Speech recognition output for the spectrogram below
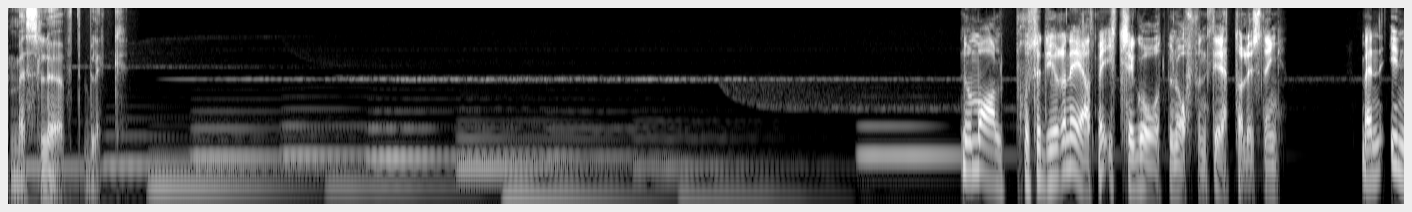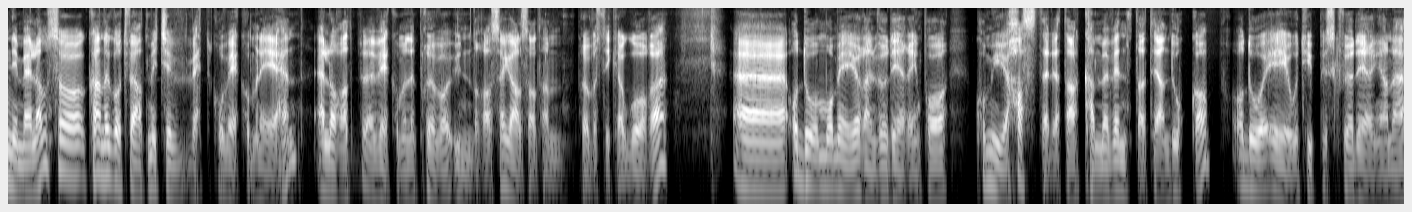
med sløvt blikk. Normalprosedyren er at vi ikke går ut med en offentlig etterlysning. Men innimellom så kan det godt være at vi ikke vet hvor vedkommende er hen, eller at vedkommende prøver å unndra seg, altså at han prøver å stikke av gårde. Eh, og da må vi gjøre en vurdering på hvor mye haster dette, kan vi vente til han dukker opp? Og da er jo typisk vurderingene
